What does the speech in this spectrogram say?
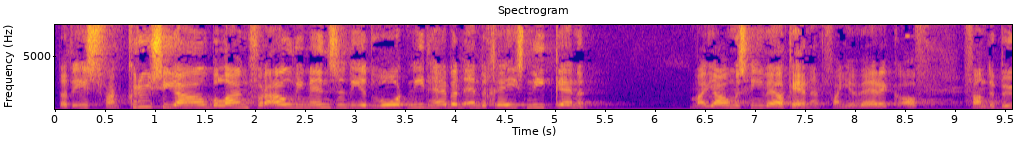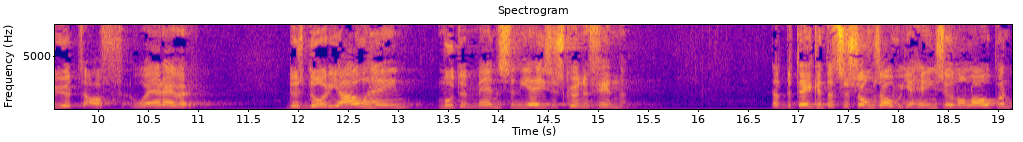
Dat is van cruciaal belang voor al die mensen die het woord niet hebben en de geest niet kennen. Maar jou misschien wel kennen, van je werk of van de buurt of wherever. Dus door jou heen moeten mensen Jezus kunnen vinden. Dat betekent dat ze soms over je heen zullen lopen,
